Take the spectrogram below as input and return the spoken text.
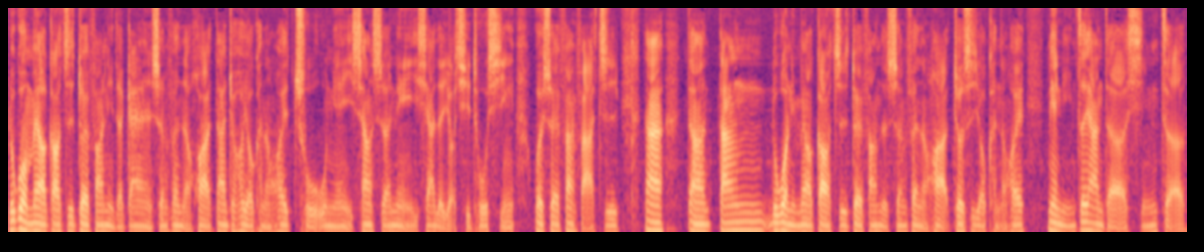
如果没有告知对方你的感染身份的话，那就会有可能会处五年以上十二年以下的有期徒刑，未遂犯法之。那嗯，当如果你没有告知对方的身份的话，就是有可能会面临这样的刑责。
